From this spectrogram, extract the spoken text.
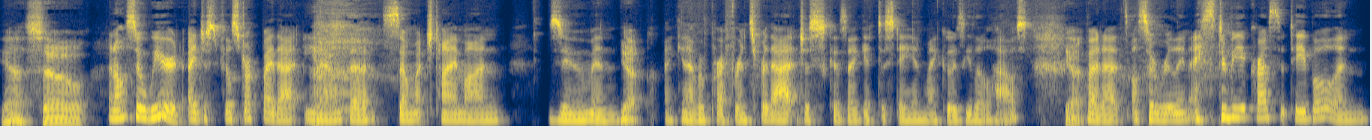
yeah. So and also weird. I just feel struck by that. You know, the so much time on Zoom, and yeah, I can have a preference for that just because I get to stay in my cozy little house. Yeah. But uh, it's also really nice to be across the table and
